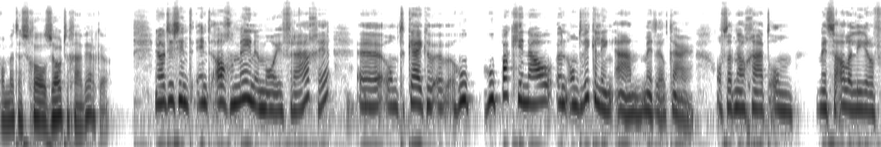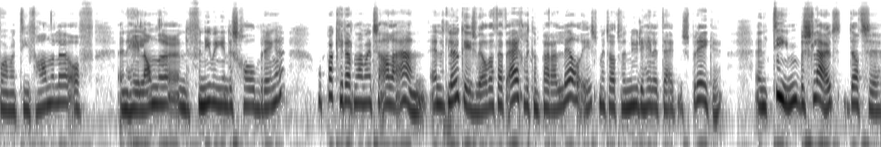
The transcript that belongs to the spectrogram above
om met een school zo te gaan werken? Nou, het is in het, in het algemeen een mooie vraag. Hè? Om te kijken, hoe, hoe pak je nou een ontwikkeling aan met elkaar? Of dat nou gaat om met z'n allen leren formatief handelen of een heel ander, een vernieuwing in de school brengen. Hoe pak je dat nou met z'n allen aan? En het leuke is wel dat dat eigenlijk een parallel is met wat we nu de hele tijd bespreken. Een team besluit dat ze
